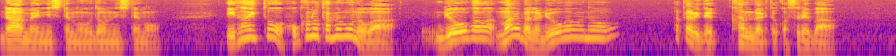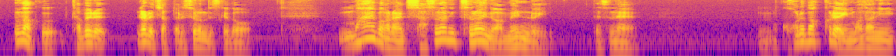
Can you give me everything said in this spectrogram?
ラーメンにしてもうどんにしても。意外と他の食べ物は両側前歯の両側のあたりで噛んだりとかすればうまく食べられちゃったりするんですけど前歯がないとさすがに辛いのは麺類ですね。こればっかりは未だに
